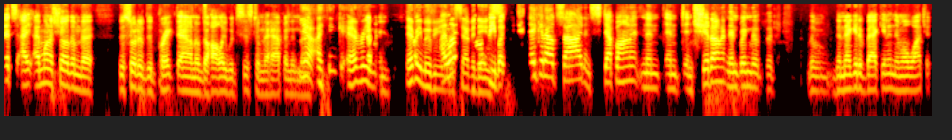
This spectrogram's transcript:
That's I, I want to show them the the sort of the breakdown of the Hollywood system that happened in the Yeah, I think every 70s. Every movie in like the seventies. but take it outside and step on it and then and, and shit on it and then bring the, the the the negative back in and then we'll watch it.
